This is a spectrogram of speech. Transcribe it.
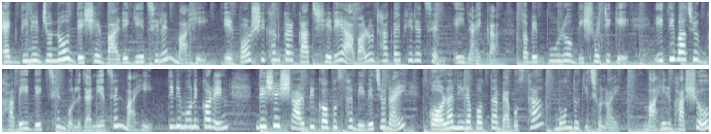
একদিনের জন্য দেশের বাইরে গিয়েছিলেন মাহি। এরপর সেখানকার কাজ সেরে আবারও ঢাকায় ফিরেছেন এই নায়িকা। তবে পুরো বিষয়টিকে ইতিবাচকভাবেই দেখছেন বলে জানিয়েছেন মাহি। তিনি মনে করেন, দেশের সার্বিক অবস্থা বিবেচনায় কড়া নিরাপত্তা ব্যবস্থা মন্দ কিছু নয়। মাহির ভাষ্য,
